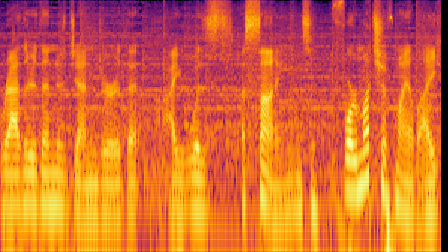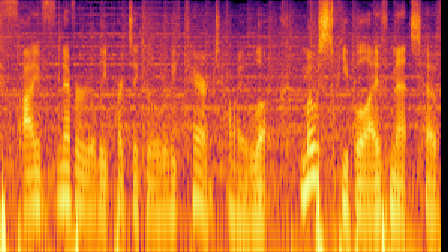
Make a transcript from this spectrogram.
rather than a gender that I was assigned. For much of my life, I've never really particularly cared how I look. Most people I've met have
